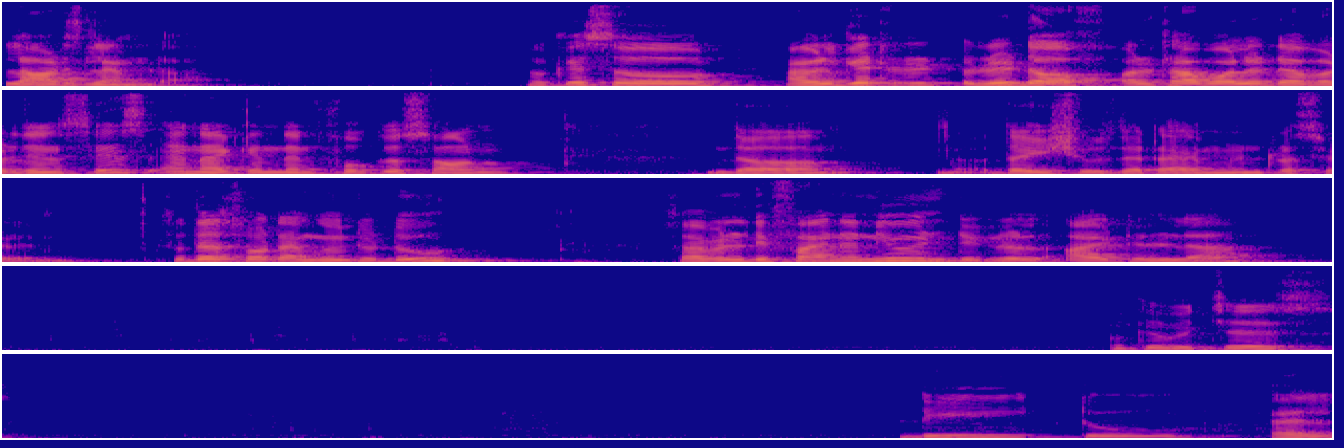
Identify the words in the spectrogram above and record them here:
large lambda. Okay, so I will get rid of ultraviolet divergences and I can then focus on the, the issues that I am interested in. So that's what I'm going to do. So I will define a new integral i tilde okay which is d to L,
